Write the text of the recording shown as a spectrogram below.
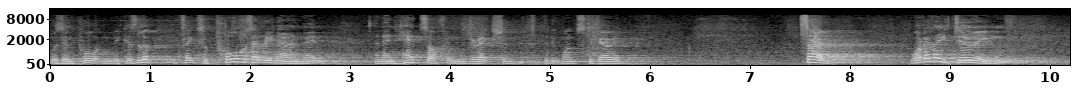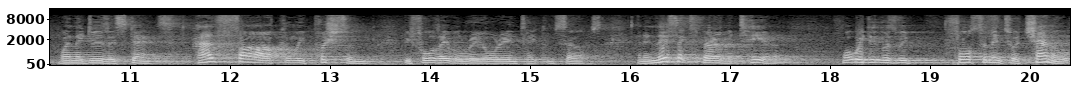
was important because look, it takes a pause every now and then and then heads off in the direction that it wants to go in. So, what are they doing when they do this dance? How far can we push them before they will reorientate themselves? And in this experiment here, what we did was we forced them into a channel,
